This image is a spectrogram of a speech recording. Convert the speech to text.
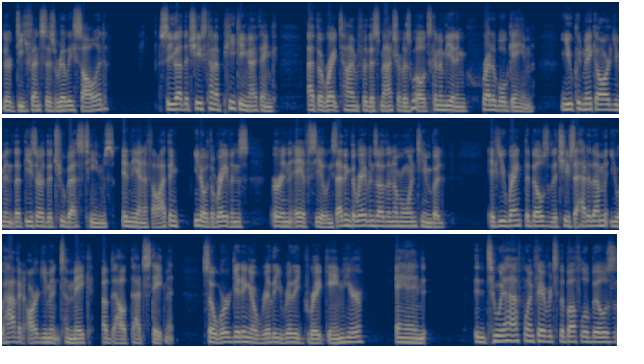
Their defense is really solid. So you got the Chiefs kind of peaking, I think, at the right time for this matchup as well. It's going to be an incredible game. You could make an argument that these are the two best teams in the NFL. I think, you know, the Ravens or in the AFC at least. I think the Ravens are the number one team, but if you rank the Bills or the Chiefs ahead of them, you have an argument to make about that statement. So we're getting a really, really great game here. And two and a half point favorite to the Buffalo Bills.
